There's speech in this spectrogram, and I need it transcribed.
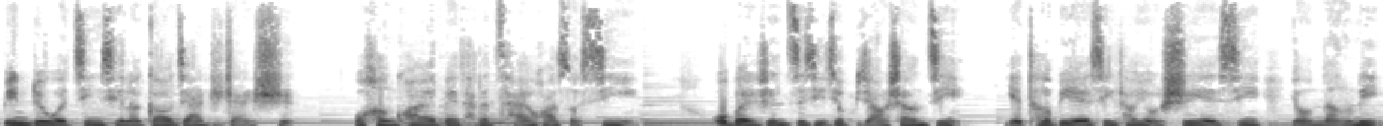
并对我进行了高价值展示。我很快被他的才华所吸引。我本身自己就比较上进，也特别欣赏有事业心、有能力、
